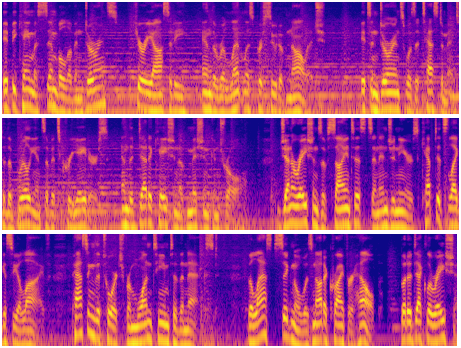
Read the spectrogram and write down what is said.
It became a symbol of endurance, curiosity, and the relentless pursuit of knowledge. Its endurance was a testament to the brilliance of its creators and the dedication of mission control. Generations of scientists and engineers kept its legacy alive, passing the torch from one team to the next. The last signal was not a cry for help, but a declaration.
